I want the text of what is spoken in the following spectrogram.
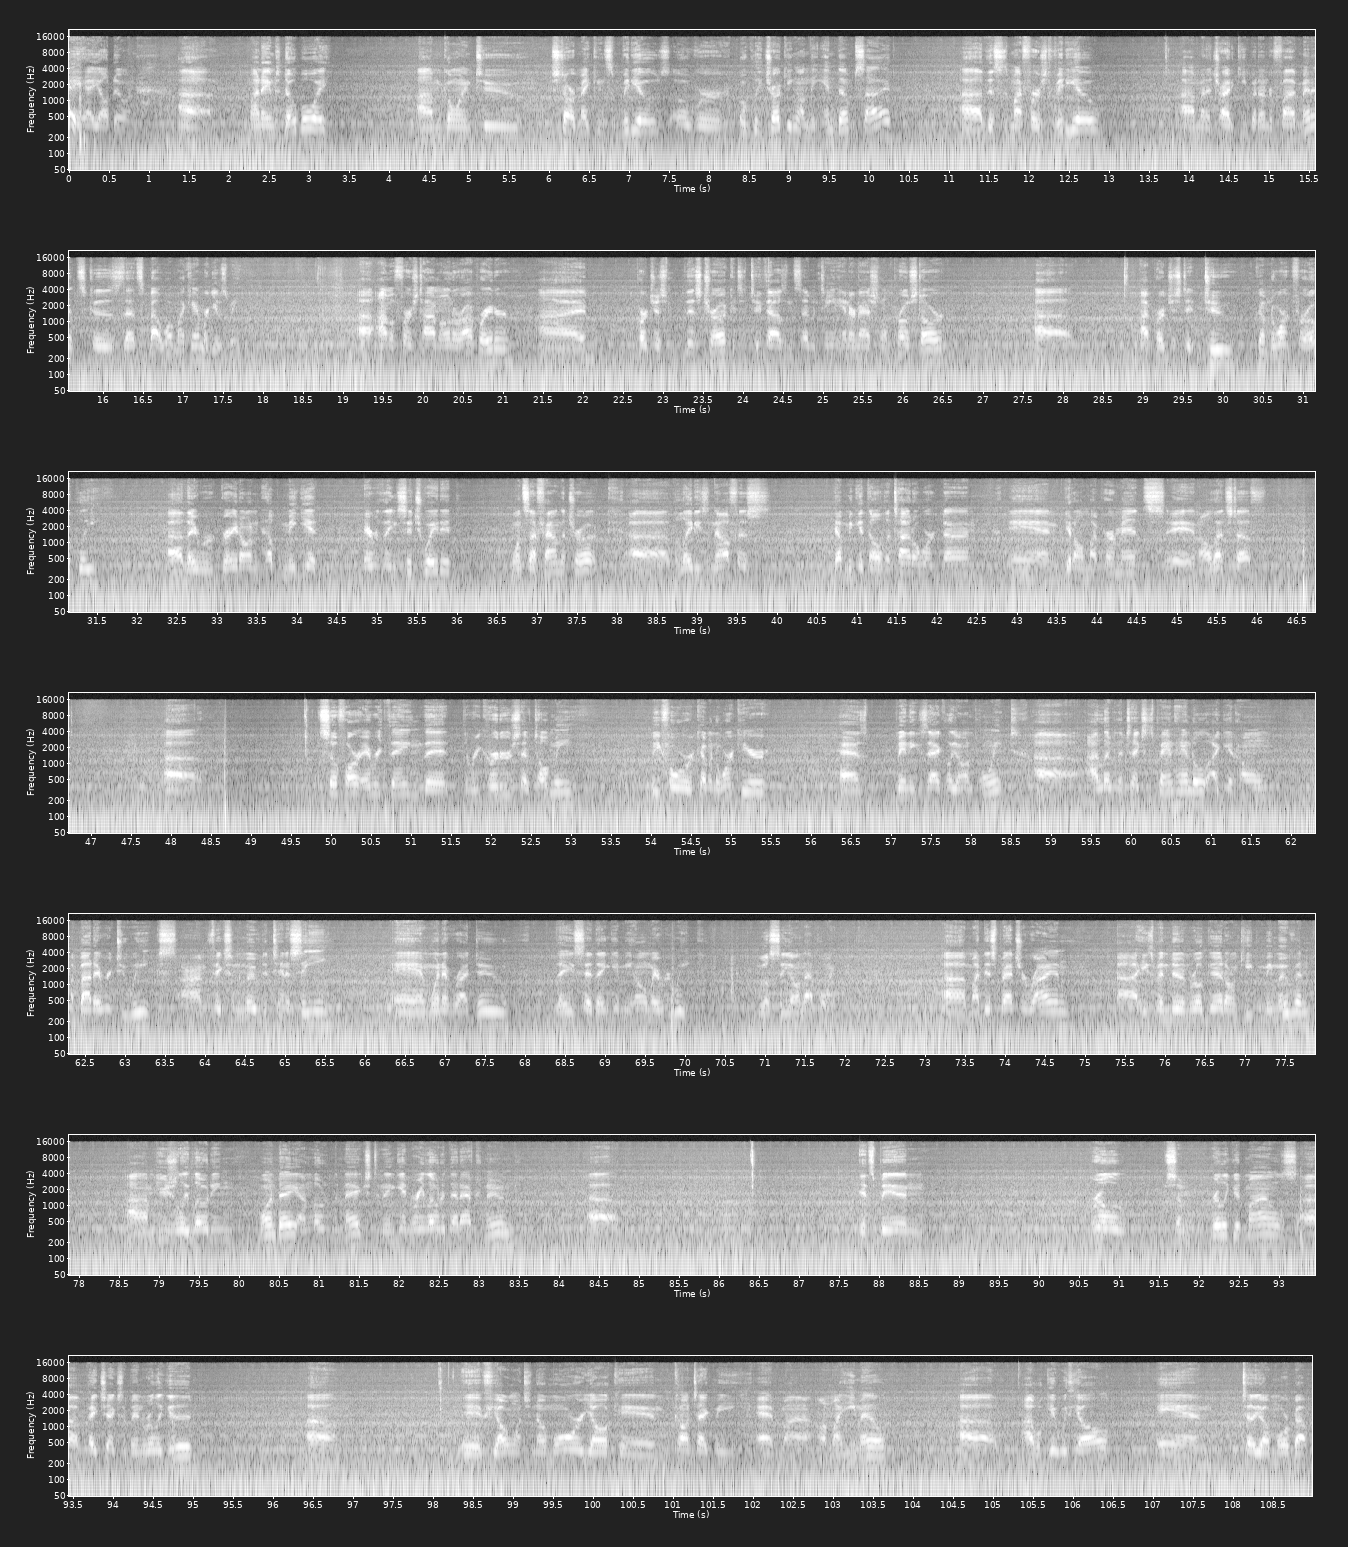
Hey, how y'all doing? Uh, my name's Doeboy. I'm going to start making some videos over Oakley Trucking on the end dump side. Uh, this is my first video. I'm going to try to keep it under five minutes because that's about what my camera gives me. Uh, I'm a first time owner operator. I purchased this truck. It's a 2017 International ProStar. Uh, I purchased it to come to work for Oakley. Uh, they were great on helping me get everything situated. Once I found the truck, uh, the ladies in the office helped me get all the title work done and get all my permits and all that stuff. Uh, so far, everything that the recruiters have told me before coming to work here has been exactly on point. Uh, I live in the Texas Panhandle. I get home about every two weeks. I'm fixing to move to Tennessee, and whenever I do, they said they can get me home every week. We'll see on that point. Uh, my dispatcher Ryan, uh, he's been doing real good on keeping me moving. I'm usually loading one day, unloading the next, and then getting reloaded that afternoon. Uh, it's been real some really good miles. Uh, paychecks have been really good. Um, if y'all want to know more y'all can contact me at my on my email. Uh, I will get with y'all and tell y'all more about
